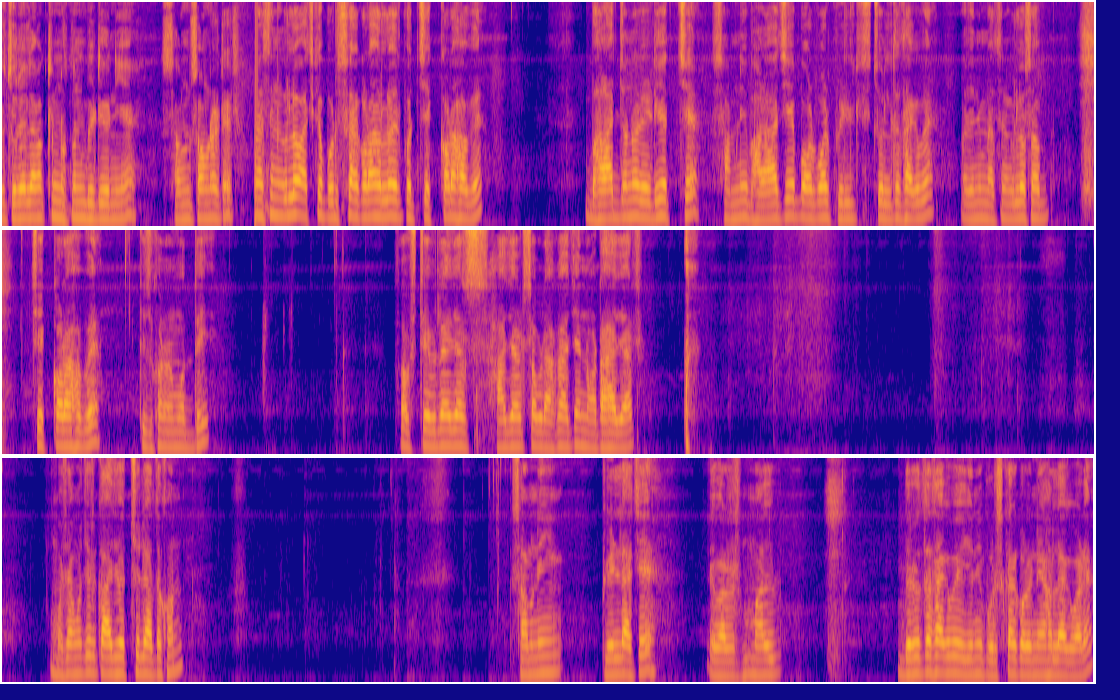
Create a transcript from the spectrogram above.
তো চলে এলাম একটা নতুন ভিডিও নিয়ে সাউন্ড সম্রাটের। মেশিনগুলো আজকে পরিষ্কার করা হলো, এরপর চেক করা হবে। ভাড়ার জন্য রেডি হচ্ছে, সামনেই ভাড়া আছে, পরপর ফিল্ড চলতে থাকবে, ওই জন্য মেশিনগুলো সব চেক করা হবে কিছুক্ষণের মধ্যেই। সব স্টেবিলাইজার হাজার সব রাখা আছে, নটা হাজার মোছামুছির কাজ হচ্ছিল এতক্ষণ। সামনেই ফিল্ড আছে, এবার মাল বেরোতে থাকবে, এই জন্যই পরিষ্কার করে নেওয়া হলো একবারে।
